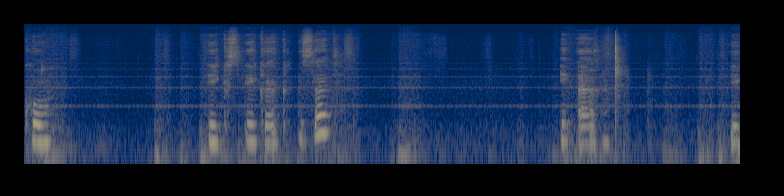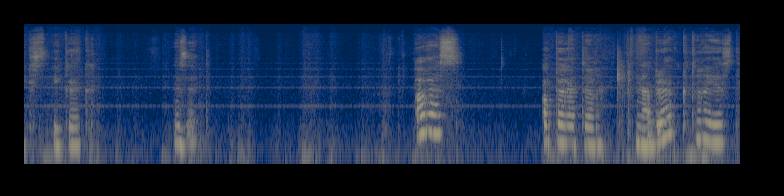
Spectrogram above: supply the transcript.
q x, y, z i r x, y, z. Oraz operator nabla, który jest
